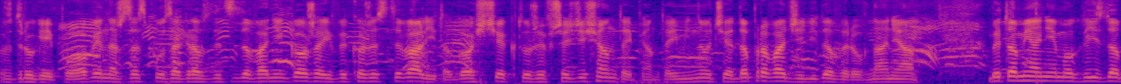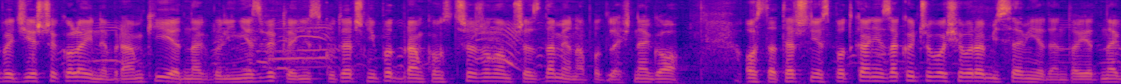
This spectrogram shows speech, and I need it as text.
W drugiej połowie nasz zespół zagrał zdecydowanie gorzej, wykorzystywali to goście, którzy w 65 minucie doprowadzili do wyrównania. Bytomianie mogli zdobyć jeszcze kolejne bramki, jednak byli niezwykle nieskuteczni pod bramką strzeżoną przez Damiana Podleśnego. Ostatecznie spotkanie zakończyło się remisem 1 do 1.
